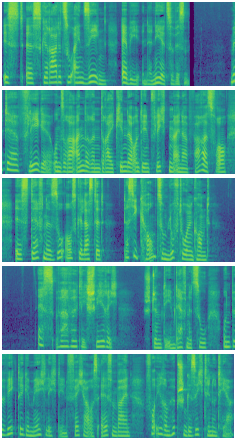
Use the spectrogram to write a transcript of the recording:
ist es geradezu ein Segen, Abby in der Nähe zu wissen. Mit der Pflege unserer anderen drei Kinder und den Pflichten einer Pfarrersfrau ist Daphne so ausgelastet, dass sie kaum zum Luftholen kommt. Es war wirklich schwierig, stimmte ihm Daphne zu und bewegte gemächlich den Fächer aus Elfenbein vor ihrem hübschen Gesicht hin und her.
